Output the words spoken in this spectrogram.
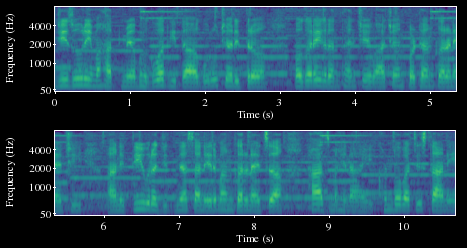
जिजुरी महात्म्य भगवद्गीता गुरुचरित्र वगैरे ग्रंथांचे वाचन पठन करण्याची आणि तीव्र जिज्ञासा निर्माण करण्याचा हाच महिना आहे. खंडोबाची स्थाने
